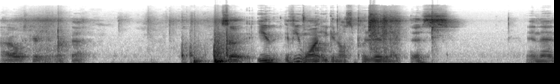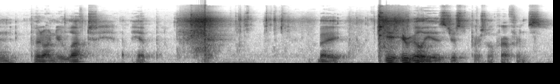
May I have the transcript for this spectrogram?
I always carry it like that. So you, if you want, you can also put it in like this and then put on your left hip. But it, it really is just personal preference.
